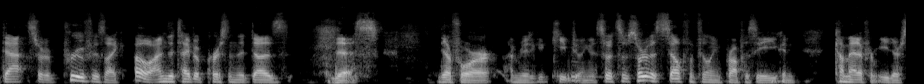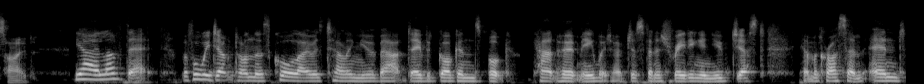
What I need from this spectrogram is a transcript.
That sort of proof is like, oh, I'm the type of person that does this. Therefore, I'm going to keep doing this. So it's a, sort of a self fulfilling prophecy. You can come at it from either side. Yeah, I love that. Before we jumped on this call, I was telling you about David Goggins' book, Can't Hurt Me, which I've just finished reading, and you've just come across him. And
